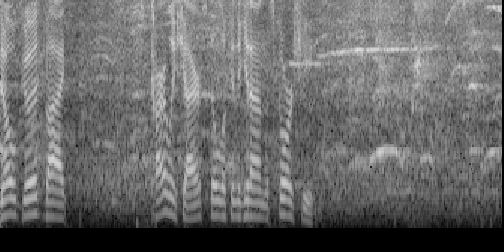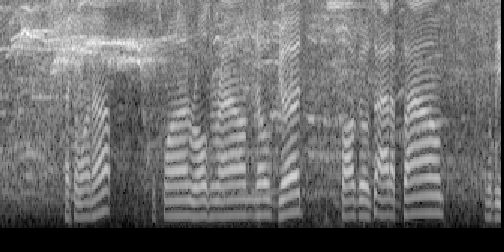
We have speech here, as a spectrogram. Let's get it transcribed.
No good by Carly Shire, still looking to get on the score sheet. Second one up. This one rolls around, no good. Ball goes out of bounds. It'll be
